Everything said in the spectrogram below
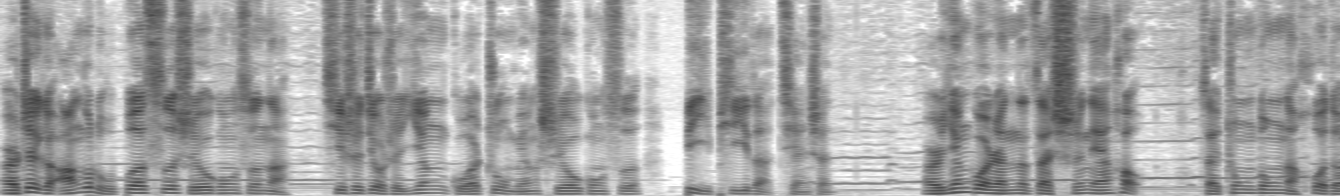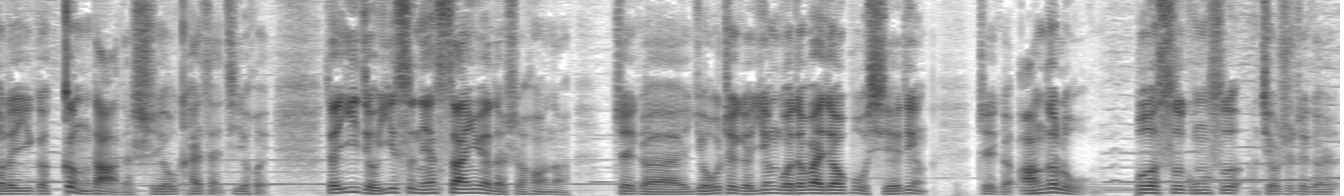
而这个昂格鲁波斯石油公司呢，其实就是英国著名石油公司。BP 的前身，而英国人呢，在十年后，在中东呢，获得了一个更大的石油开采机会。在一九一四年三月的时候呢，这个由这个英国的外交部协定，这个昂格鲁波斯公司，就是这个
